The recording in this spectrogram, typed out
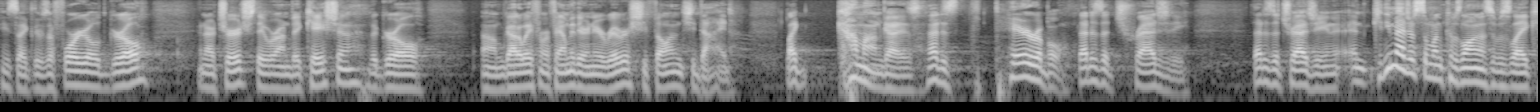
He's like, there's a four year old girl in our church. They were on vacation. The girl um, got away from her family. They were near a river. She fell in and she died. Like, come on, guys. That is terrible. That is a tragedy. That is a tragedy. And, and can you imagine if someone comes along and was like,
